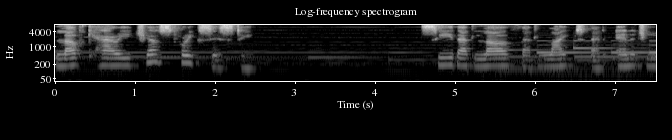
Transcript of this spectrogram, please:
Love Carrie just for existing. See that love, that light, that energy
